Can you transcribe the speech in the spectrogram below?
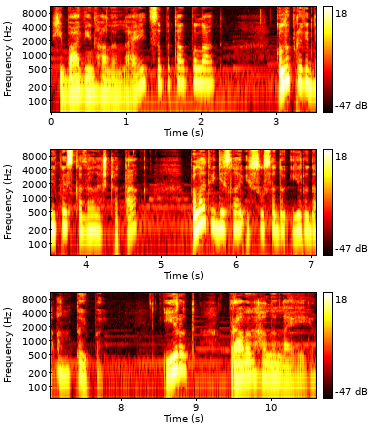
Хіба він Галилеєць? запитав Пилат. Коли провідники сказали, що так, Пилат відіслав Ісуса до Ірода Антипи. Ірод правив Галилеєю.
